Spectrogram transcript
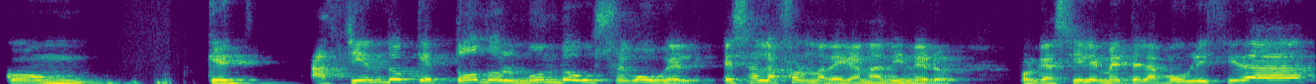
Con que haciendo que todo el mundo use Google. Esa es la forma de ganar dinero. Porque así le mete la publicidad,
